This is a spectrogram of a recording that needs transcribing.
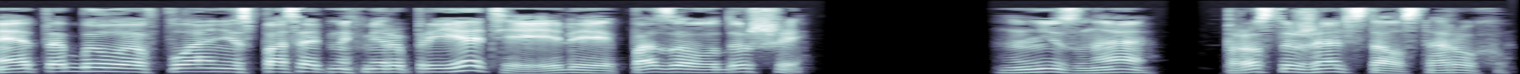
«Это было в плане спасательных мероприятий или по зову души?» «Не знаю. Просто жаль стал старуху.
